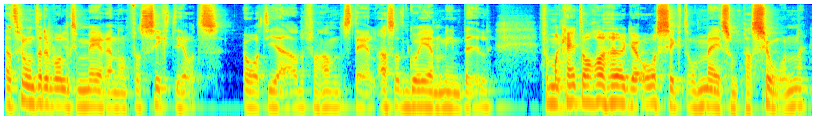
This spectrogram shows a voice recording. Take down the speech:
jag tror inte det var liksom mer än en försiktighetsåtgärd för hans del, alltså att gå igenom min bil. För man kan ju inte ha höga åsikter om mig som person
